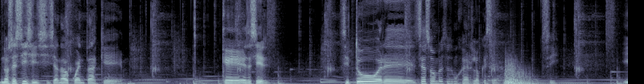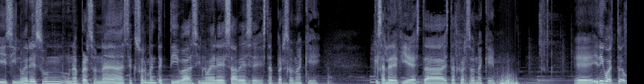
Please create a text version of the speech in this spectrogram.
no sé si, si, si se han dado cuenta que, que, es decir, si tú eres, seas hombre, seas mujer, lo que sea, sí. Y si no eres un, una persona sexualmente activa, si no eres, sabes, esta persona que, que sale de fiesta, esta persona que... Eh, y digo esto,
